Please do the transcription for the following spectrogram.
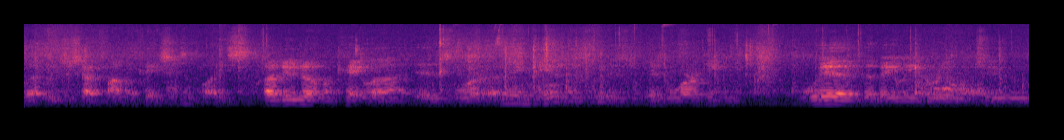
but we just gotta find locations in place. But I do know Michaela is, uh, is, is working with the Bailey Group to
